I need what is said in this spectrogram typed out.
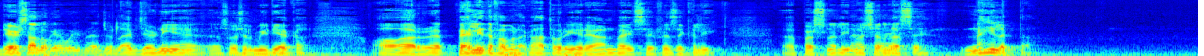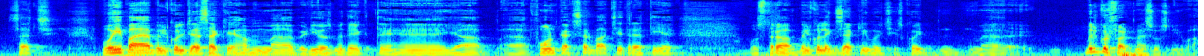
डेढ़ साल हो गया वही मेरा जो लाइफ जर्नी है सोशल मीडिया का। और पहली दफ़ा मुलाकात हो रही है रेहान भाई से फिज़िकली पर्सनली माशाल्लाह से। नहीं लगता। सच? वही पाया बिल्कुल जैसा कि हम वीडियोस में देखते हैं या फ़ोन पे अक्सर बातचीत रहती है उस तरह बिल्कुल एग्जैक्टली वही चीज़ कोई बिल्कुल फ़र्क महसूस नहीं हुआ।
